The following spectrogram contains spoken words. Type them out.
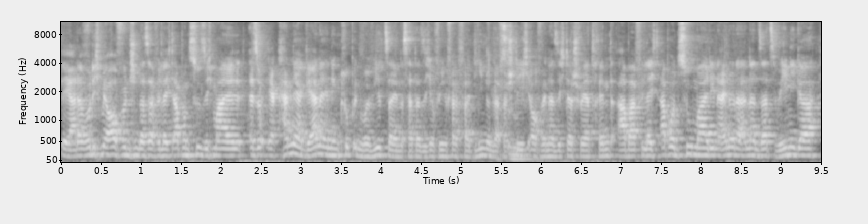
ja, da würde ich mir auch wünschen, dass er vielleicht ab und zu sich mal, also er kann ja gerne in den Club involviert sein, das hat er sich auf jeden Fall verdient und da verstehe ich auch, wenn er sich da schwer trennt, aber vielleicht ab und zu mal den einen oder anderen Satz weniger,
